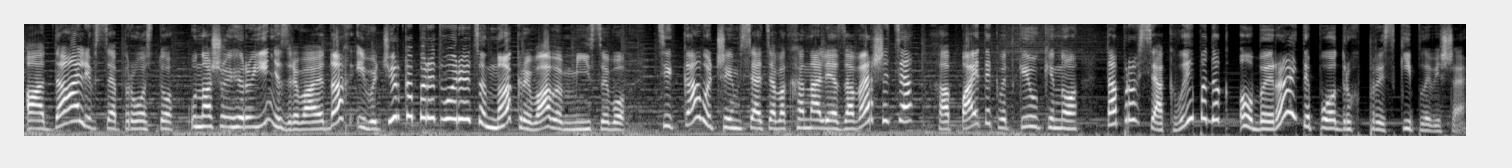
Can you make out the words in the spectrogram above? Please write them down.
А далі все просто у нашої героїні зриває дах, і вечірка перетворюється на криваве місиво. Цікаво, чим вся ця вакханалія завершиться. Хапайте квитки у кіно. Та про всяк випадок обирайте подруг прискіпливіше.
